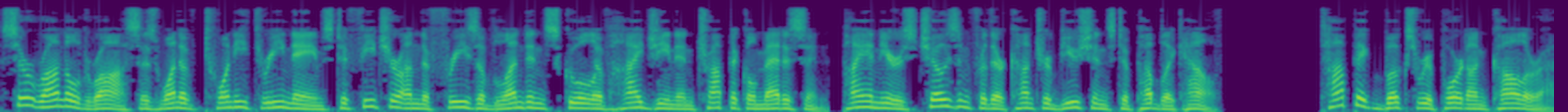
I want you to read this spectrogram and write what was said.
Sir Ronald Ross is one of 23 names to feature on the frieze of London School of Hygiene and Tropical Medicine, pioneers chosen for their contributions to public health. Topic books Report on Cholera,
